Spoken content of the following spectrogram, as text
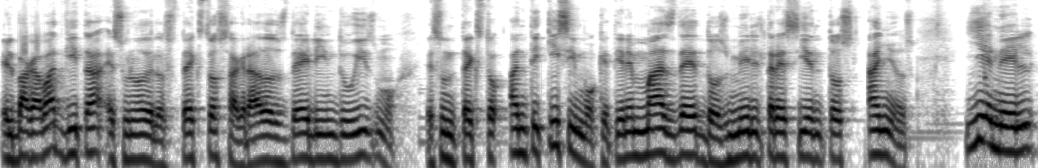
El Bhagavad Gita es uno de los textos sagrados del hinduismo. Es un texto antiquísimo que tiene más de 2300 años y en él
